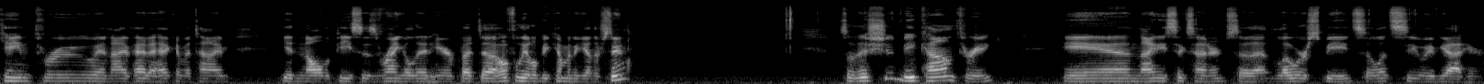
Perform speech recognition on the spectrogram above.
came through and I've had a heck of a time getting all the pieces wrangled in here, but uh, hopefully it'll be coming together soon. So this should be COM3 and 9600 so that lower speed. So let's see what we've got here.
